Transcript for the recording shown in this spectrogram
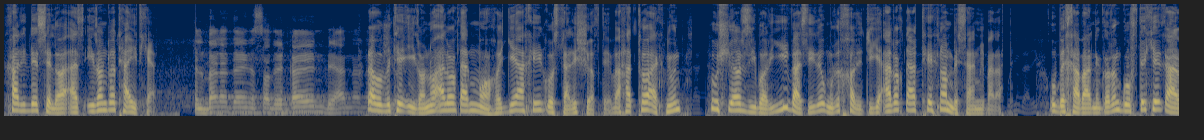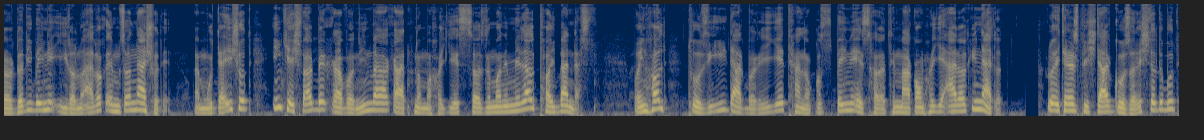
خرید سلاح از ایران را تایید کرد. روابط ایران و عراق در ماههای اخیر گسترش یافته و حتی اکنون هوشیار زیباری وزیر امور خارجه عراق در تهران به سر می‌برد. او به خبرنگاران گفته که قراردادی بین ایران و عراق امضا نشده و مدعی شد این کشور به قوانین و قطنامه های سازمان ملل پایبند است. با این حال توضیحی درباره تناقض بین اظهارات مقام های عراقی نداد. رویترز پیشتر گزارش داده بود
